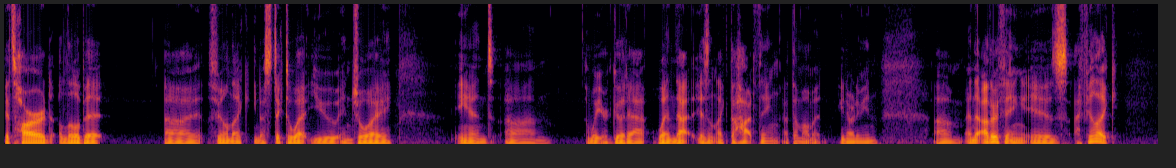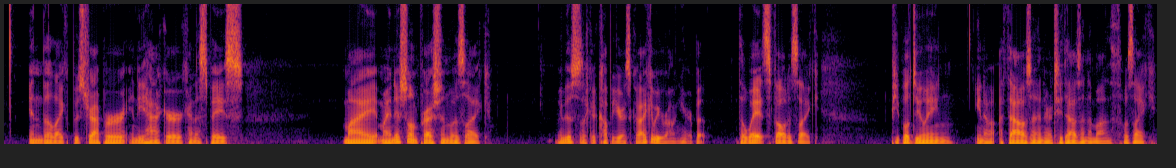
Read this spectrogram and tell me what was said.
it's hard a little bit, uh, feeling like you know stick to what you enjoy, and um, what you're good at when that isn't like the hot thing at the moment. You know what I mean? Um, and the other thing is, I feel like in the like bootstrapper indie hacker kind of space, my my initial impression was like, maybe this was like a couple years ago. I could be wrong here, but the way it's felt is like people doing you know a thousand or two thousand a month was like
